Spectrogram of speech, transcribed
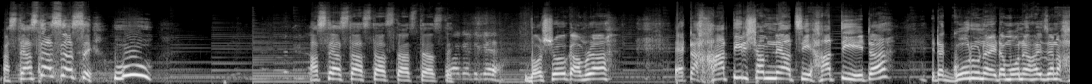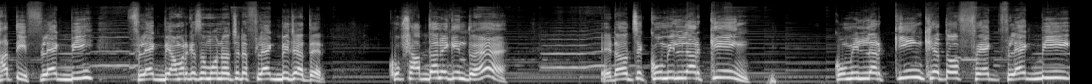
আস্তে আস্তে আস্তে আস্তে। উ। আস্তে আস্তে আস্তে আস্তে আস্তে আস্তে। দর্শক আমরা একটা হাতির সামনে আছি। হাতি এটা এটা গরু না এটা মনে হয় যেন হাতি ফ্ল্যাগ বি ফ্ল্যাগ বি আমার কাছে মনে হচ্ছে এটা ফ্ল্যাগ বি জাতের। খুব সাবধানে কিন্তু হ্যাঁ? এটা হচ্ছে কুমিল্লার কিং। কুমিল্লার কিং খেত ফ্ল্যাগ ফ্ল্যাগ বি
